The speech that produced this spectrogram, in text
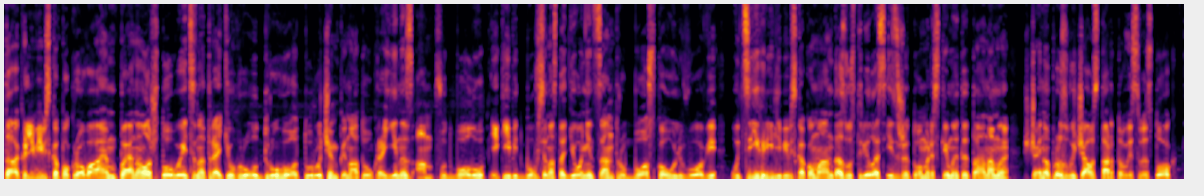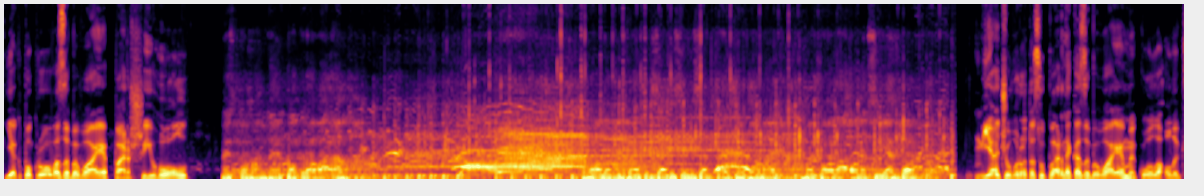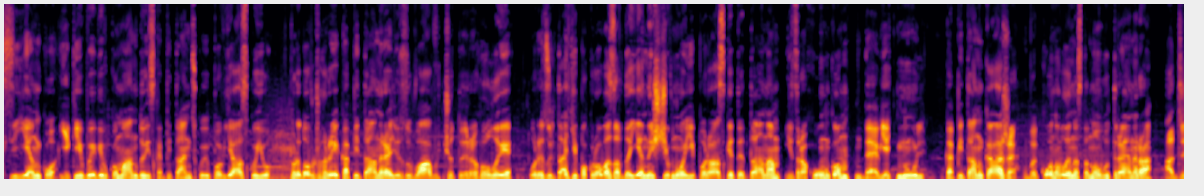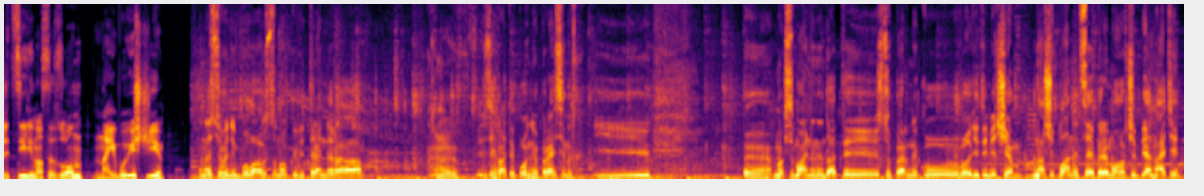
Так, львівська покрова АМП налаштовується на третю гру другого туру чемпіонату України з амфутболу, який відбувся на стадіоні центру Боско у Львові. У цій грі львівська команда зустрілась із житомирськими титанами. Щойно прозвучав стартовий свисток, як покрова забиває перший гол. з команди Покрова Ам. Голом відзначився 81-й номер Микола Олексієнко. М'яч у ворота суперника забиває Микола Олексієнко, який вивів команду із капітанською пов'язкою. Впродовж гри капітан реалізував чотири голи. У результаті Покрова завдає нищівної поразки титанам із рахунком 9-0. Капітан каже, виконували настанову тренера, адже цілі на сезон найвищі. У нас сьогодні була установка від тренера е, зіграти повний пресінг і максимально не дати супернику володіти м'ячем. Наші плани це перемога в чемпіонаті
